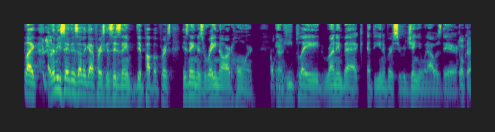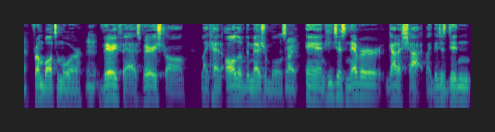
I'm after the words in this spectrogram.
like, let me say this other guy first because his name did pop up first. His name is Reynard Horn. Okay. And he played running back at the University of Virginia when I was there okay. from Baltimore. Mhm. Very fast, very strong, like had all of the measurables. Right. And he just never got a shot. Like they just didn't.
